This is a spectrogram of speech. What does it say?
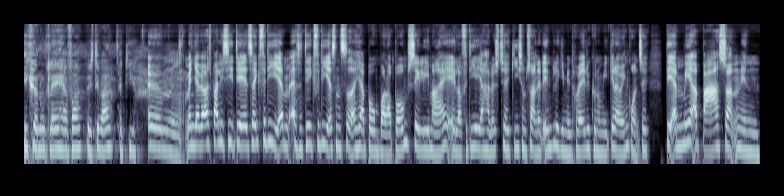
ikke høre nogen klage herfra, hvis det var, at de... Øhm, men jeg vil også bare lige sige, det er altså ikke fordi, um, altså det er ikke fordi, jeg sådan sidder her bom, bom, bom, i mig, eller fordi jeg har lyst til at give som sådan et indblik i min private økonomi. Det er der jo ingen grund til. Det er mere bare sådan en...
